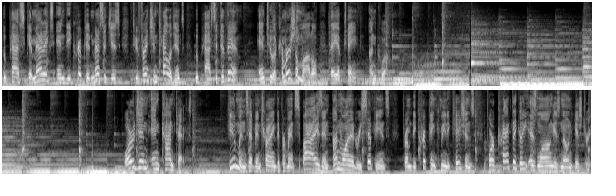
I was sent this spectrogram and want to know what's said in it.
who passed schematics and decrypted messages to French intelligence who passed it to them, and to a commercial model they obtained. Unquote. Origin and context. Humans have been trying to prevent spies and unwanted recipients from decrypting communications for practically as long as known history.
